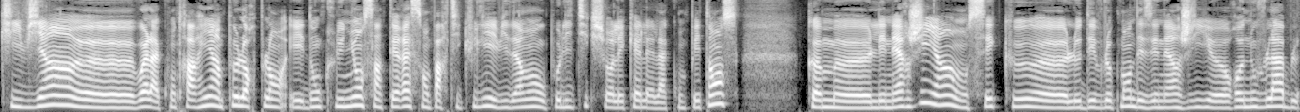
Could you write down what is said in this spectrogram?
qui vient euh, voilà contrarier un peu leur plan. Et donc l'Union s'intéresse en particulier évidemment aux politiques sur lesquelles elle a compétence, comme euh, l'énergie. Hein. On sait que euh, le développement des énergies renouvelables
